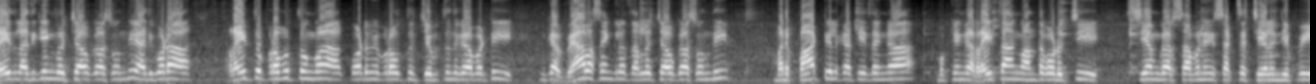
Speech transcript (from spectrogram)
రైతులు అధికంగా వచ్చే అవకాశం ఉంది. అది కూడా రైతు ప్రభుత్వంగా కూటమి ప్రభుత్వం చెబుతుంది కాబట్టి ఇంకా వేల సంఖ్యలో తరలిచ్చే అవకాశం ఉంది. మరి పార్టీలకు అతీతంగా ముఖ్యంగా రైతాంగం అంతా కూడా వచ్చి సీఎం గారి సభని సక్సెస్ చేయాలని చెప్పి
